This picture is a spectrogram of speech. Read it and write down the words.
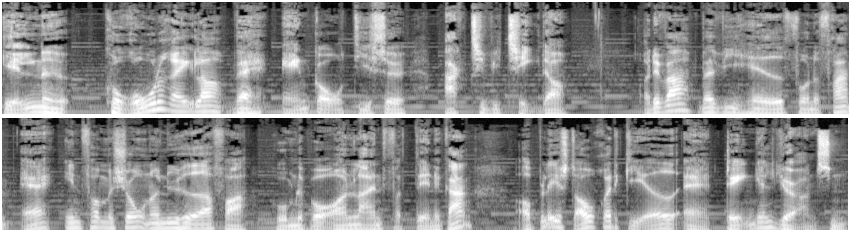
gældende coronaregler, hvad angår disse aktiviteter. Og det var, hvad vi havde fundet frem af information og nyheder fra Humleborg Online for denne gang, oplæst og redigeret af Daniel Jørgensen.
